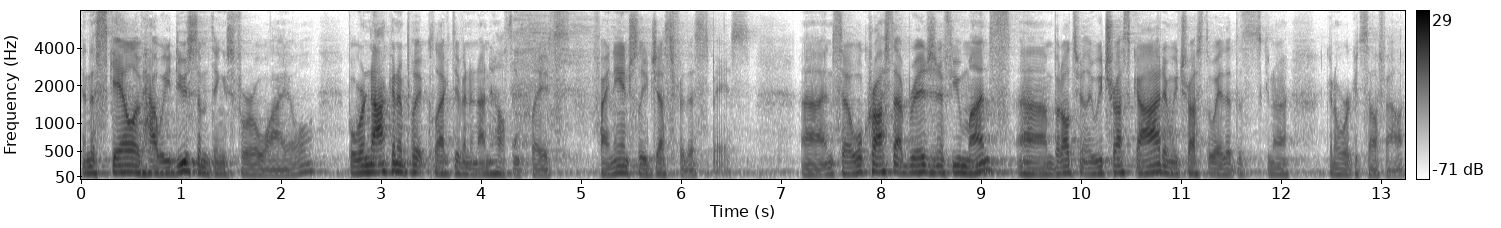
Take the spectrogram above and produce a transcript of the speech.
and the scale of how we do some things for a while, but we're not going to put collective in an unhealthy place financially just for this space. Uh, and so we'll cross that bridge in a few months, um, but ultimately we trust God and we trust the way that this is going to work itself out.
